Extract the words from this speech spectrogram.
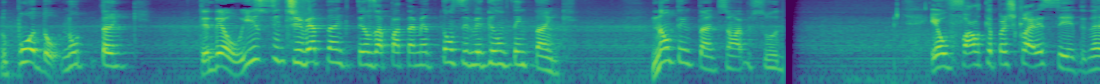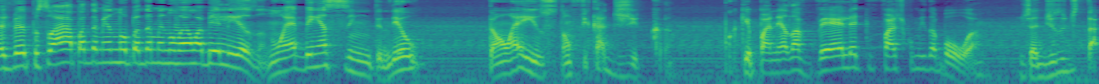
no poodle, no tanque. Entendeu? E se tiver tanque, tem uns apartamentos tão se vê que não tem tanque. Não tem tanque, isso é um absurdo. Eu falo que é para esclarecer, entendeu? Às vezes a pessoa, ah, apartamento não, apartamento não é uma beleza. Não é bem assim, entendeu? Então é isso, então fica a dica. Porque panela velha que faz comida boa. Já diz o ditado.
